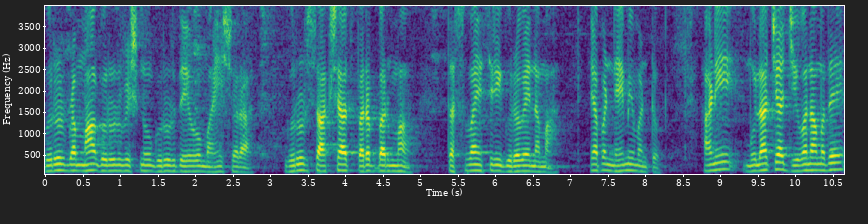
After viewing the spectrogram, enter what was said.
गुरुर ब्रह्मा गुरुर विष्णू गुरुर्देव महेश्वरा गुरुर साक्षात परब्रह्म तस्मय श्री गुरवे नमा हे आपण नेहमी म्हणतो. आणि मुलाच्या जीवनामध्ये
